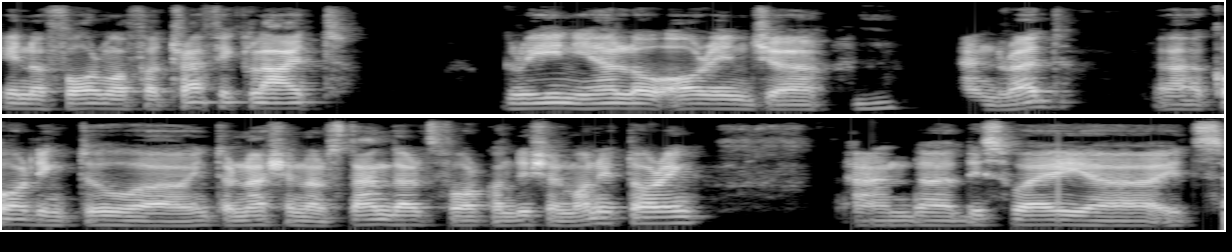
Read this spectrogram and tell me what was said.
in a form of a traffic light, green, yellow, orange, uh, mm-hmm. and red, uh, according to international standards for condition monitoring, and this way it's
